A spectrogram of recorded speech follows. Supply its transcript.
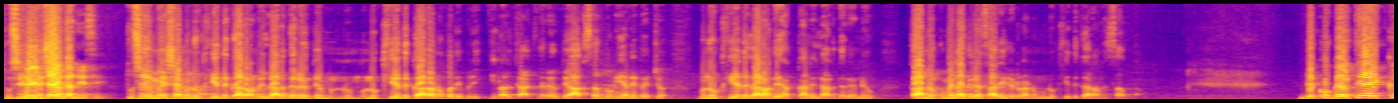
ਤੁਸੀਂ ਹਮੇਸ਼ਾ ਚਾਹੀਦਾ ਨਹੀਂ ਸੀ। ਤੁਸੀਂ ਹਮੇਸ਼ਾ ਮਨੁੱਖੀ ਅਧਿਕਾਰਾਂ ਲਈ ਲੜਦੇ ਰਹੇ ਹੋ ਤੇ ਮਨੁ- ਮਨੁੱਖੀ ਅਧਿਕਾਰਾਂ ਨੂੰ ਬੜੀ ਬਰੀਕੀ ਨਾਲ ਜਾਂਚਦੇ ਰਹੇ ਹੋ ਤੇ ਅਕਸਰ ਦੁਨੀਆ ਦੇ ਵਿੱਚ ਮਨੁੱਖੀ ਅਧਿਕਾਰਾਂ ਦੇ ਹੱਕਾਂ ਲਈ ਲੜਦੇ ਰਹਿੰਦੇ ਹੋ। ਤੁਹਾਨੂੰ ਕਿਵੇਂ ਲੱਗ ਰਿਹਾ ਸਾਰੀ ਘਟਨਾ ਨੂੰ ਮਨੁੱਖੀ ਅਧਿਕਾਰਾਂ ਦੇ ਹਿਸਾਬ ਨਾਲ? ਦੇਖੋ ਗਲਤ ਹੈ ਇੱਕ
